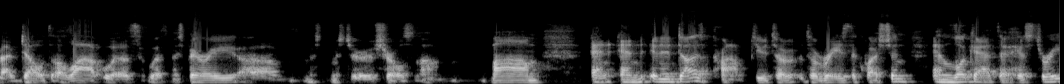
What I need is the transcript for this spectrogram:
I've dealt a lot with with Miss Perry, uh, Mr. Sherrell's um, mom, and and and it does prompt you to to raise the question and look at the history.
